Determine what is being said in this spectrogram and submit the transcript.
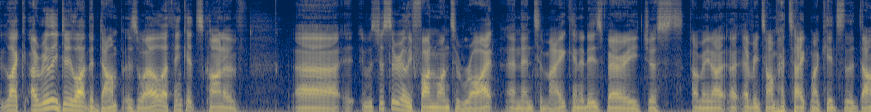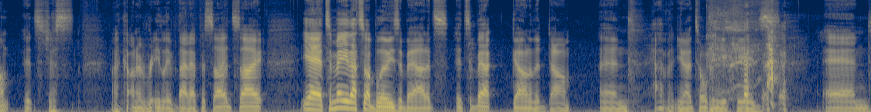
like, I really do like the dump as well. I think it's kind of uh, it, it was just a really fun one to write and then to make, and it is very just. I mean, I, I, every time I take my kids to the dump, it's just I kind of relive that episode. So, yeah, to me, that's what Bluey's about. It's it's about going to the dump and having you know talking to your kids and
